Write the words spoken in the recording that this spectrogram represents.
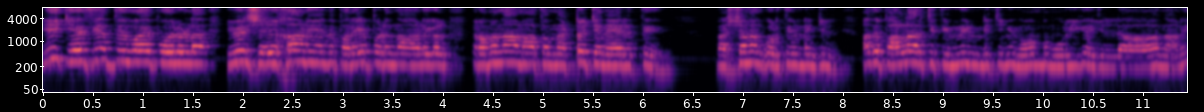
ഈ കെ സി അബ്ദുള്ളയെ പോലുള്ള ഇവർ ഷെയ്ഖാണ് എന്ന് പറയപ്പെടുന്ന ആളുകൾ റമദാ മാസം നട്ടുച്ച നേരത്ത് ഭക്ഷണം കൊടുത്തിട്ടുണ്ടെങ്കിൽ അത് പള്ളറിച്ച് തിന്നിട്ടുണ്ടെങ്കിൽ നോമ്പ് മുറിയുകയില്ല എന്നാണ്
